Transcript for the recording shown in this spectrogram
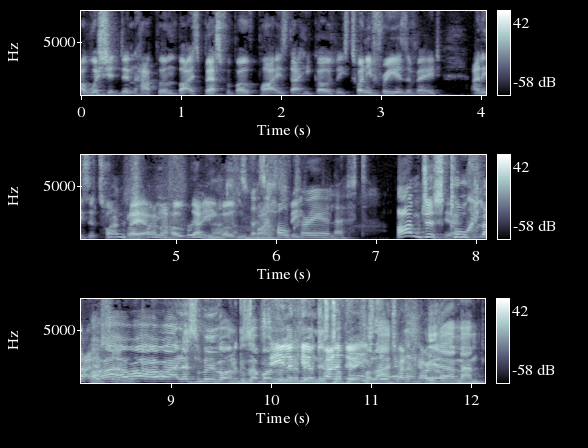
I wish it didn't happen, but it's best for both parties that he goes. But He's 23 years of age and he's a top Man's player, and I hope that he 23, goes man. He's got his whole career left. I'm just talking like All listen. right, all right, all right. Let's move on because otherwise See, we're going to be on this trying to topic for life. to Yeah, on. man.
